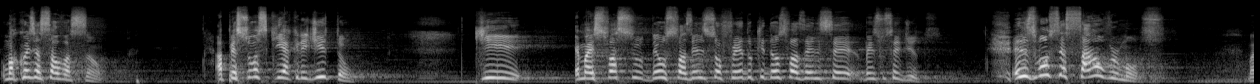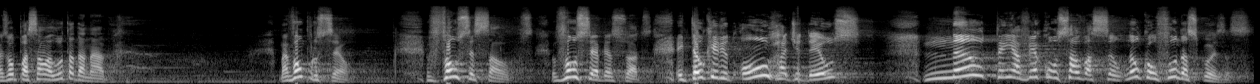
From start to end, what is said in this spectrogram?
Uma coisa é salvação, há pessoas que acreditam que é mais fácil Deus fazer eles sofrer do que Deus fazer eles ser bem-sucedidos. Eles vão ser salvos, irmãos mas vão passar uma luta danada. Mas vão para o céu, vão ser salvos, vão ser abençoados. Então, querido, honra de Deus não tem a ver com salvação, não confunda as coisas.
